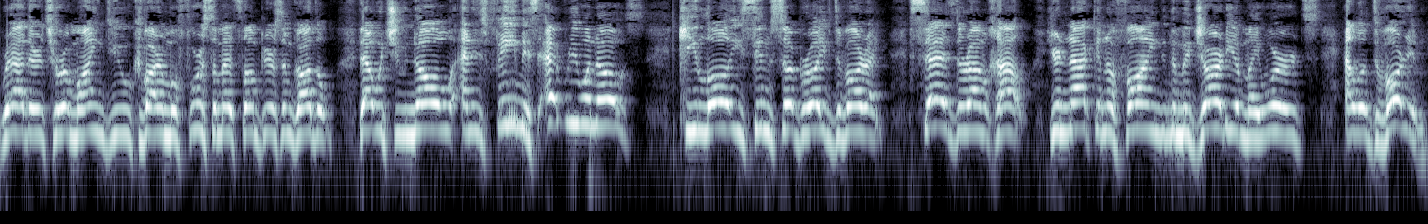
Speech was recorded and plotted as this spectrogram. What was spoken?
rather to remind you that which you know and is famous everyone knows. Says the Ramchal you're not going to find in the majority of my words. Elo devarim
